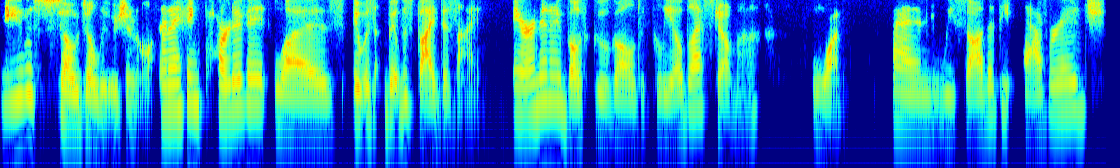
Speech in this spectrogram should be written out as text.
He was so delusional, and I think part of it was it was it was by design. Aaron and I both Googled glioblastoma one and we saw that the average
